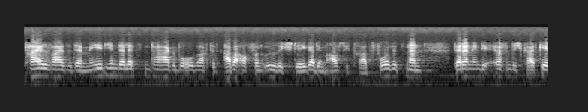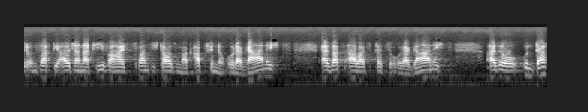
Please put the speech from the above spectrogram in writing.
teilweise der Medien der letzten Tage beobachtet, aber auch von Ulrich Steger, dem Aufsichtsratsvorsitzenden, der dann in die Öffentlichkeit geht und sagt, die Alternative heißt 20.000 Mark Abfindung oder gar nichts, Ersatzarbeitsplätze oder gar nichts. Also, und das,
